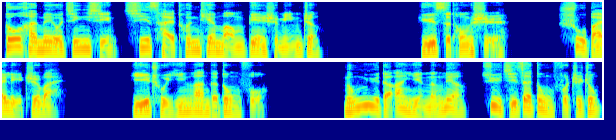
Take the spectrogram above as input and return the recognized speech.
都还没有惊醒七彩吞天蟒，便是明证。与此同时，数百里之外，一处阴暗的洞府，浓郁的暗影能量聚集在洞府之中，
